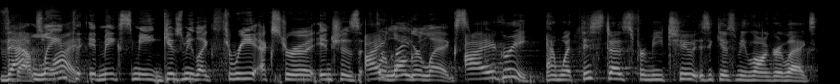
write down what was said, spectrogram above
That That's length, why. it makes me, gives me like three extra inches I for agree. longer legs. I agree. And what this does for me too is it gives me longer legs.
